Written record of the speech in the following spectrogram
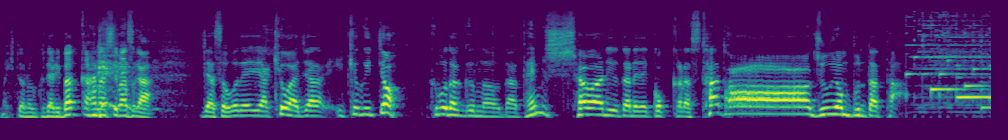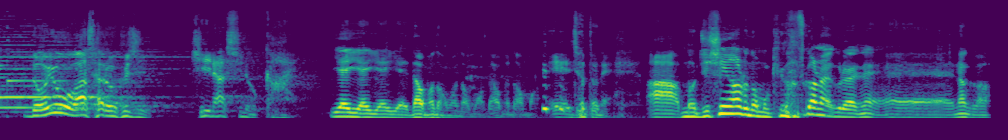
まあ、人のくだりばっか話してますが、じゃあそこで、じゃあ今日はじゃあ一曲いっちゃおう。久保田君の歌、タイムシャワーに打たれて、こっからスタート !14 分経った。土曜朝6時、木梨の会。いやいやいやいや、どうもどうもどうもどうもどうも。えー、ちょっとね、あもう自信あるのも気がつかないぐらいね、えー、なんか、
